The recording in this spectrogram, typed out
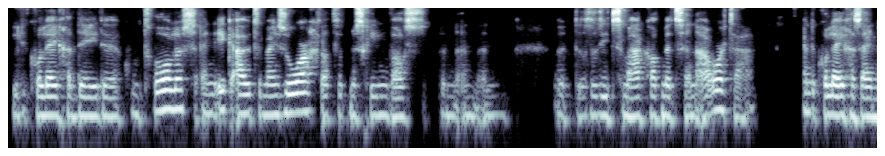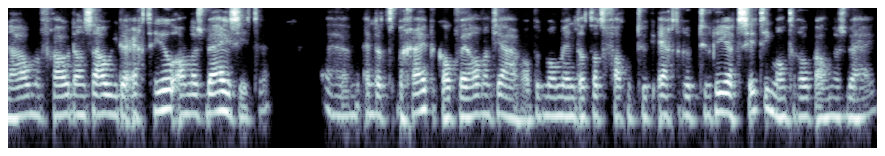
Jullie collega deden controles en ik uitte mijn zorg dat het misschien was een, een, een, dat het iets te maken had met zijn aorta. En de collega zei, nou mevrouw, dan zou je er echt heel anders bij zitten. En dat begrijp ik ook wel, want ja, op het moment dat dat vat natuurlijk echt ruptureert, zit iemand er ook anders bij.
